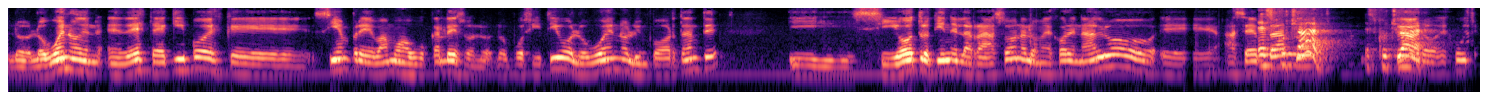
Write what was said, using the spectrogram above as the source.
lo, bueno de, este equipo es que siempre vamos a buscarle eso, lo positivo, lo bueno, lo importante y si otro tiene la razón a lo mejor en algo, eh, Escuchar, escuchar. Claro, escuchar.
